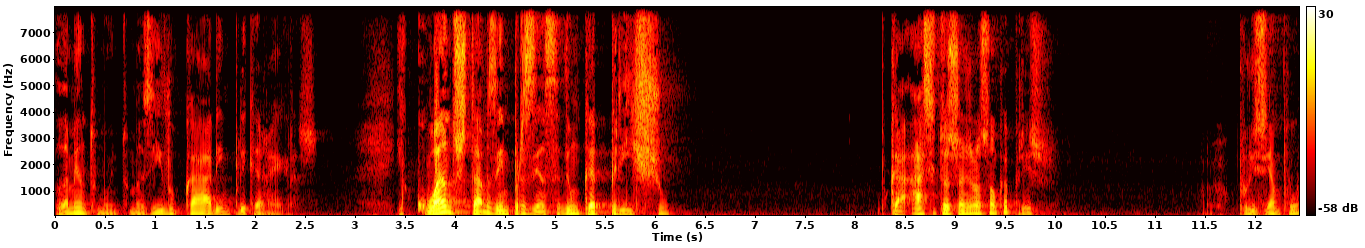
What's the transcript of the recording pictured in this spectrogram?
Lamento muito, mas educar implica regras. E quando estamos em presença de um capricho, porque há, situações que não são caprichos. Por exemplo,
